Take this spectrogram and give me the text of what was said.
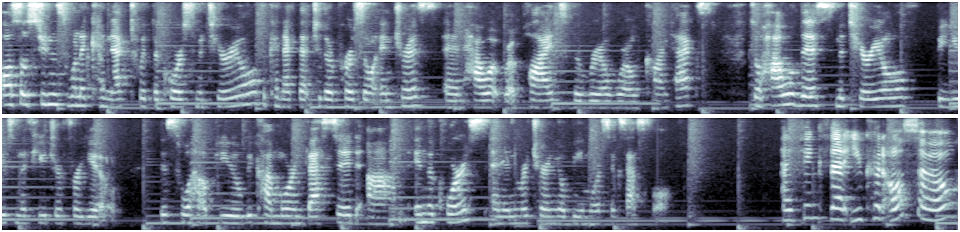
also, students want to connect with the course material, to connect that to their personal interests and how it applies to the real world context. So, how will this material be used in the future for you? This will help you become more invested um, in the course, and in return, you'll be more successful. I think that you could also,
